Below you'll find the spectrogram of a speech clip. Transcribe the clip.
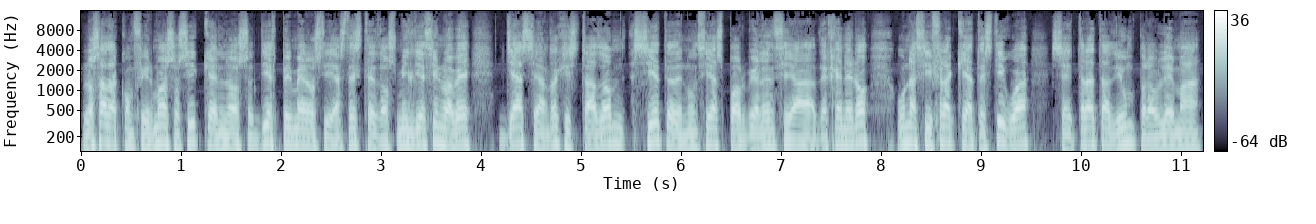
Losada confirmó, eso sí, que en los diez primeros días de este 2019 ya se han registrado siete denuncias por violencia de género, una cifra que atestigua se trata de un problema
